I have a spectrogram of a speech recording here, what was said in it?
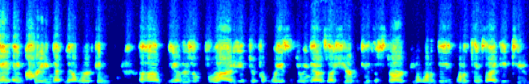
and, and, creating that network. And um, you know, there's a variety of different ways of doing that. As I shared with you at the start, you know, one of the one of the things I did to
